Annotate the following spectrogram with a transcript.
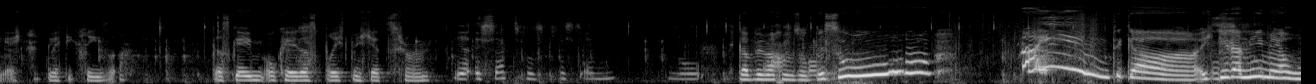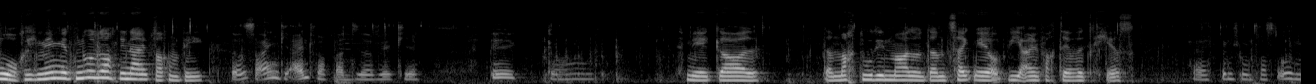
Digga, ich krieg gleich die Krise. Das Game, okay, das bricht mich jetzt schon. Ja, ich sagte, das bricht ein so. Ich glaube, wir machen so komm. bis. Nein, Digga. Ich gehe da nie mehr hoch. Ich nehme jetzt nur noch den einfachen Weg. Das ist eigentlich einfacher, dieser Weg hier. Egal. Ist mir egal. Dann mach du den mal und dann zeig mir, wie einfach der wirklich ist. Ja, ich bin schon fast oben.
